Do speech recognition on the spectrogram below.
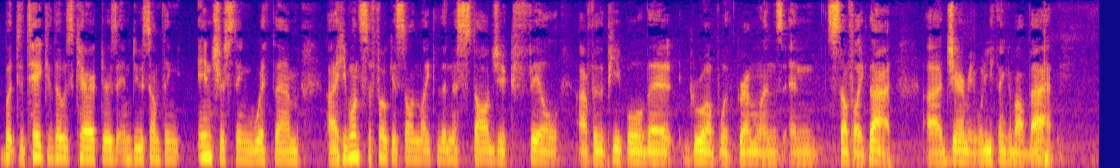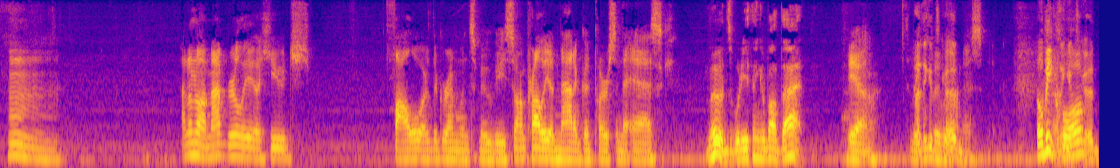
but to take those characters and do something interesting with them. Uh, he wants to focus on like the nostalgic feel uh, for the people that grew up with Gremlins and stuff like that. Uh, Jeremy, what do you think about that? Hmm. I don't know. I'm not really a huge follower of the Gremlins movie, so I'm probably not a good person to ask. Moods, what do you think about that? Yeah. I think it's completely good. honest. It'll be I think cool. it's good.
